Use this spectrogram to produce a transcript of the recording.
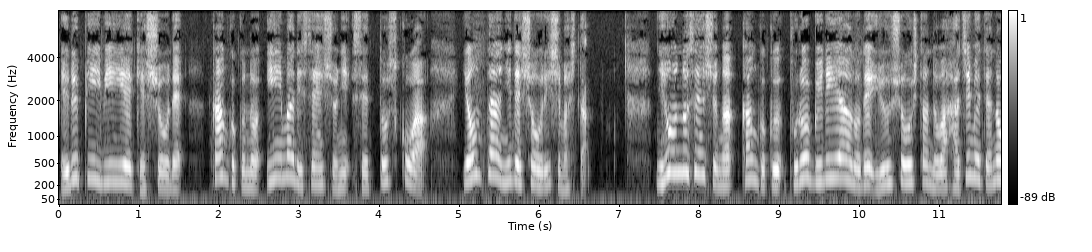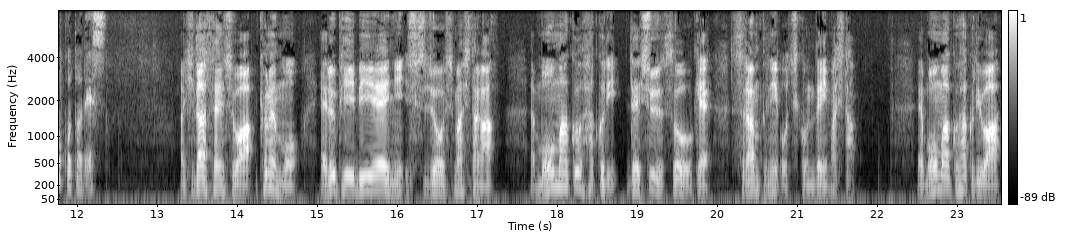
LPBA 決勝で韓国のイーマリ選手にセットスコア4対2で勝利しました。日本の選手が韓国プロビリヤードで優勝したのは初めてのことです。飛田選手は去年も LPBA に出場しましたが網膜剥離で手術を受けスランプに落ち込んでいました網膜剥離は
